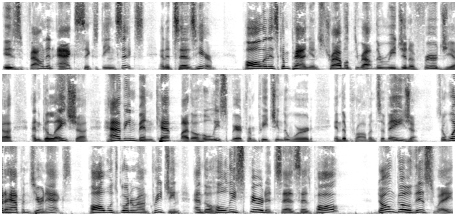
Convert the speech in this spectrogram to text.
is found in Acts 16 6. And it says here Paul and his companions traveled throughout the region of Phrygia and Galatia, having been kept by the Holy Spirit from preaching the word in the province of Asia. So, what happens here in Acts? Paul was going around preaching, and the Holy Spirit, it says, says, Paul, don't go this way.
